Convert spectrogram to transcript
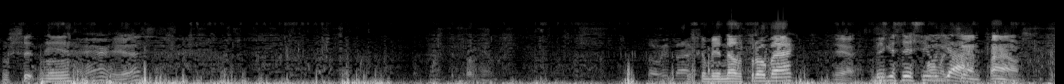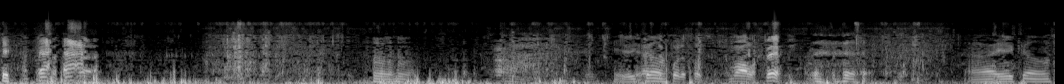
We're sitting here. There he is. It's gonna be another throwback. Yeah. Biggest issue Only we got. 10 pounds. here he You comes. to put us a smaller fish. All right, ah, here he comes.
